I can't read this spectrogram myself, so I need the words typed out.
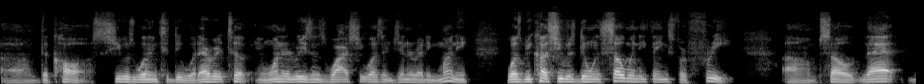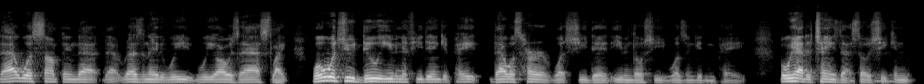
um, the cause. She was willing to do whatever it took. And one of the reasons why she wasn't generating money was because she was doing so many things for free. Um, so that that was something that that resonated. We we always ask like, what would you do even if you didn't get paid? That was her what she did, even though she wasn't getting paid. But we had to change that so she mm-hmm. can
